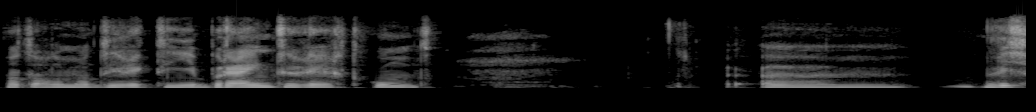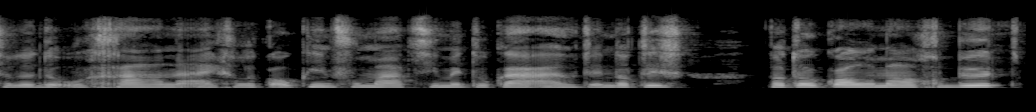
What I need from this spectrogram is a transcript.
wat allemaal direct in je brein terechtkomt. Um, wisselen de organen eigenlijk ook informatie met elkaar uit. En dat is wat ook allemaal gebeurt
